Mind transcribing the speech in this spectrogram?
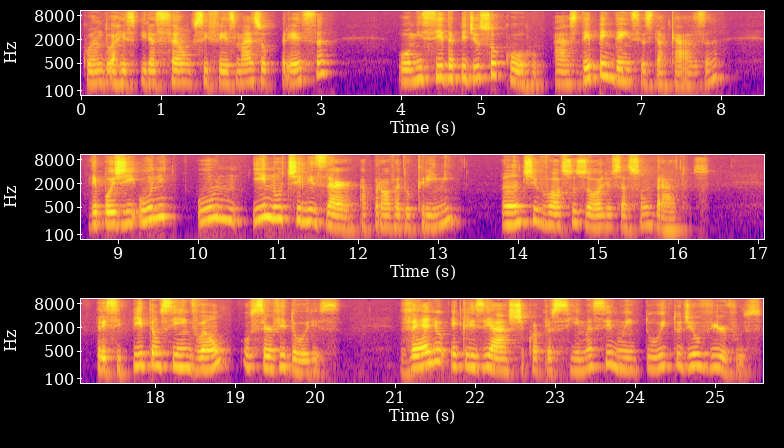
Quando a respiração se fez mais opressa, o homicida pediu socorro às dependências da casa, depois de uni, un, inutilizar a prova do crime ante vossos olhos assombrados. Precipitam-se em vão os servidores. Velho eclesiástico aproxima-se no intuito de ouvir-vos.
